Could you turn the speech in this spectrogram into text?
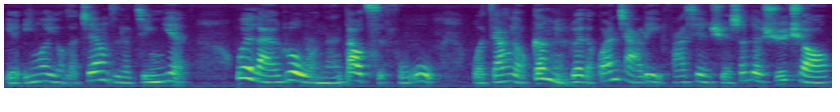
也因为有了这样子的经验。未来若我能到此服务，我将有更敏锐的观察力，发现学生的需求，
